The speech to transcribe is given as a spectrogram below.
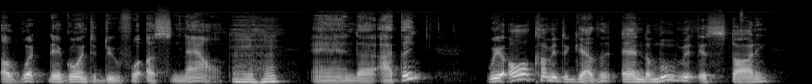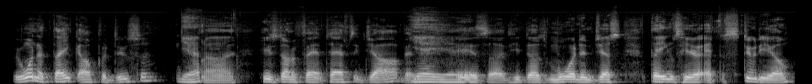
of what they're going to do for us now. And uh, I think we're all coming together and the movement is starting. We want to thank our producer. Yeah. He's done a fantastic job. And Yeah, yeah. is, uh, he does more than just things here at the studio.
